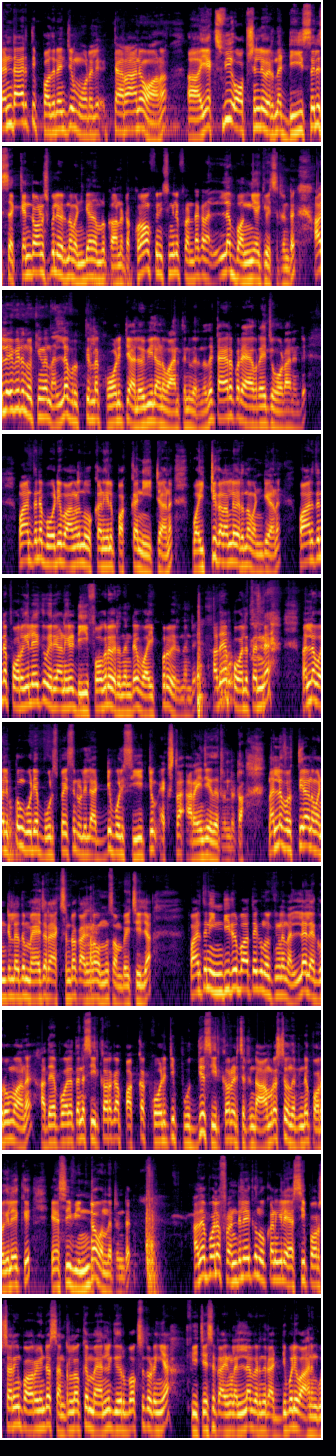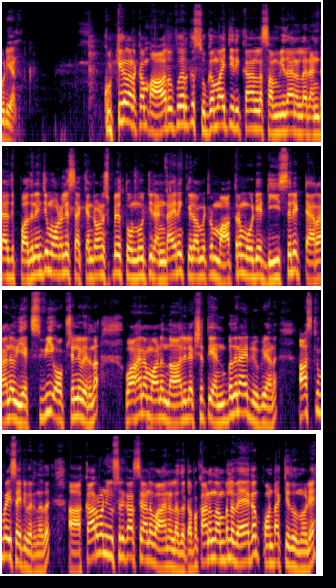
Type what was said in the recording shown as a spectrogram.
രണ്ടായിരത്തി പതിനഞ്ച് model Terrano ആണ്. എക്സ് വി ഓപ്ഷനിൽ വരുന്ന ഡീസൽ സെക്കൻഡ് ഓണർഷിപ്പിൽ വരുന്ന വണ്ടിയാണ് നമ്മൾ കാണുന്നത് ക്രോം ഫിനിഷിങ്ങിൽ ഫ്രണ്ടൊക്കെ നല്ല ഭംഗിയാക്കി വെച്ചിട്ടുണ്ട്. അലോവിയിൽ നോക്കിയാൽ നല്ല വൃത്തിയുള്ള ക്വാളിറ്റി അലോവിയിലാണ് വാഹനത്തിന് വരുന്നത്. ടയറൊക്കെ ഒരു ആവറേജ് ഓടാനുണ്ട്. വാഹനത്തിന്റെ ബോഡി ഭാഗങ്ങൾ നോക്കുകയാണെങ്കിൽ പക്ക നീറ്റാണ് വൈറ്റ് കളറിൽ വരുന്ന വണ്ടിയാണ്. വാഹനത്തിന്റെ പുറകിലേക്ക് വരികയാണെങ്കിൽ ഡീഫോഗർ വരുന്നുണ്ട് വൈപ്പർ വരുന്നുണ്ട്. അതേപോലെ തന്നെ നല്ല വലിപ്പം കൂടിയ ബൂട്ട് സ്പേസിന്റെ ഉള്ളിൽ അടിപൊളി സീറ്റും എക്സ്ട്രാ അറേഞ്ച് ചെയ്തിട്ടുണ്ട് കേട്ടോ നല്ല വൃത്തിയിലാണ് വണ്ടി ഉള്ളത്. മേജർ ആക്സിഡന്റോ കാര്യങ്ങളോ ഒന്നും സംഭവിച്ചില്ല. വാഹനത്തിന് ഇന്റീരിയർ ഭാഗത്തേക്ക് നോക്കിയാൽ നല്ല ലെഗ് റൂമാണ് അതേപോലെ തന്നെ സീറ്റ് കവറൊക്കെ പക്ക ക്വാളിറ്റി പുതിയ സീറ്റ് കവർ അടിച്ചിട്ടുണ്ട്. ആംറസ്റ്റ് വന്നിട്ടുണ്ട്. പുറകിലേക്ക് എ സി വിൻഡോ വന്നിട്ടുണ്ട്. അതേപോലെ ഫ്രണ്ടിലേക്ക് നോക്കുകയാണെങ്കിൽ A C power steering power window central lock manual gear box തുടങ്ങിയ ഫീച്ചേഴ്സ് കാര്യങ്ങളെല്ലാം വരുന്ന ഒരു അടിപൊളി വാഹനം കൂടിയാണ്. കുട്ടികളടക്കം ആറ് പേർക്ക് സുഖമായിട്ട് ഇരിക്കാനുള്ള സംവിധാനമുള്ള രണ്ടായിരത്തി പതിനഞ്ച് മോഡൽ സെക്കൻഡ് ഓണർഷിപ്പിൽ തൊണ്ണൂറ്റി രണ്ടായിരം കിലോമീറ്റർ മാത്രം ഓടിയ ഡീസൽ ടെറാനോ എക്സ് വി ഓപ്ഷനിൽ വരുന്ന വാഹനമാണ് നാല് ലക്ഷത്തി എൺപതിനായിരം രൂപയാണ് ആസ്കിംഗ് പ്രൈസ് ആയിട്ട് വരുന്നത്. കാർബൺ യൂസർ കാർസിലാണ് വാഹനം ഉള്ളത് കേട്ടോ അപ്പോൾ കാണുന്ന നമ്പറിൽ വേഗം കോൺടാക്ട് ചെയ്ത് ഒന്നുകൂടെ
